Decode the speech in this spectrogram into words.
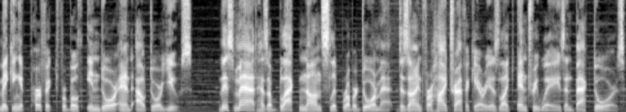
making it perfect for both indoor and outdoor use. This mat has a black non-slip rubber doormat designed for high-traffic areas like entryways and back doors.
